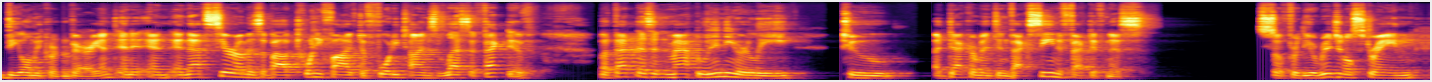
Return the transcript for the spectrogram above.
the Omicron variant? And, it, and, and that serum is about 25 to 40 times less effective, but that doesn't map linearly to a decrement in vaccine effectiveness. So for the original strain,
